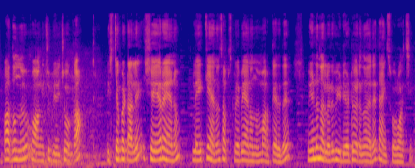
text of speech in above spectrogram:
അപ്പോൾ അതൊന്ന് വാങ്ങിച്ച് ഉപയോഗിച്ച് നോക്കാം. ഇഷ്ടപ്പെട്ടാൽ ഷെയർ ചെയ്യാനും ലൈക്ക് ചെയ്യാനും സബ്സ്ക്രൈബ് ചെയ്യാനൊന്നും മറക്കരുത്. വീണ്ടും നല്ലൊരു വീഡിയോ ആയിട്ട് വരുന്നവരെ താങ്ക്സ് ഫോർ വാച്ചിങ്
